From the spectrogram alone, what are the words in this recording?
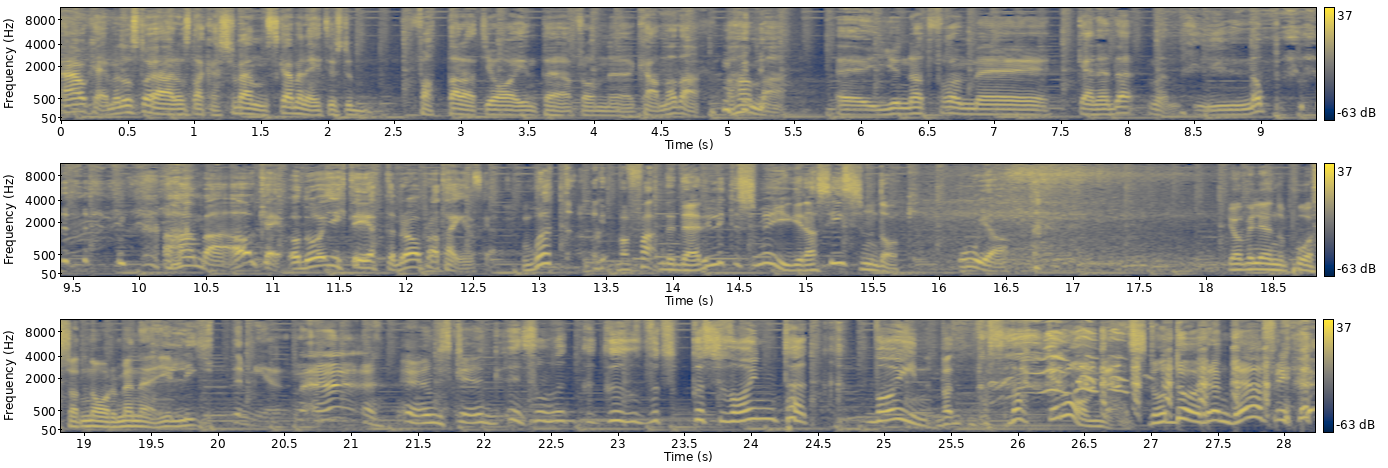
Ah, Okej, men då står jag här och snackar svenska med dig tills du fattar att jag inte är från eh, Kanada. Och han bara, eh, you're not from eh, Canada? Men, nope. och han bara, okej. Och då gick det jättebra att prata engelska. What? Okej, Vad fan, det där är lite smygrasism dock. Oh ja. Jag vill ju ändå påstå att normen är ju lite mer... Eh, Vi ska... Ska svajn tack. Vajn. Vad, vad snackar du om ens? Du har dörren där Fredrik.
